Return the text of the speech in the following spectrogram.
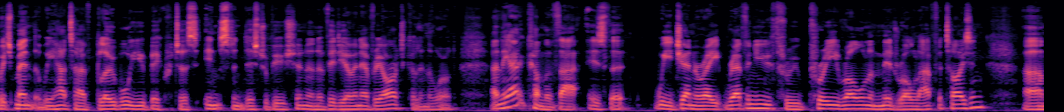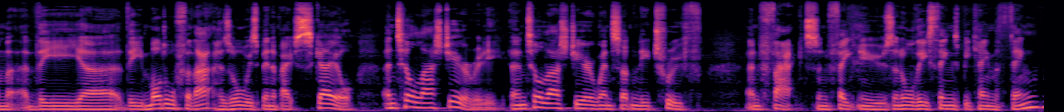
which meant that we had to have global, ubiquitous, instant distribution and a video in every article in the world. And the outcome of that is that we generate revenue through pre-roll and mid-roll advertising. Um, the uh, the model for that has always been about scale until last year, really. Until last year, when suddenly truth and facts and fake news and all these things became a thing.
